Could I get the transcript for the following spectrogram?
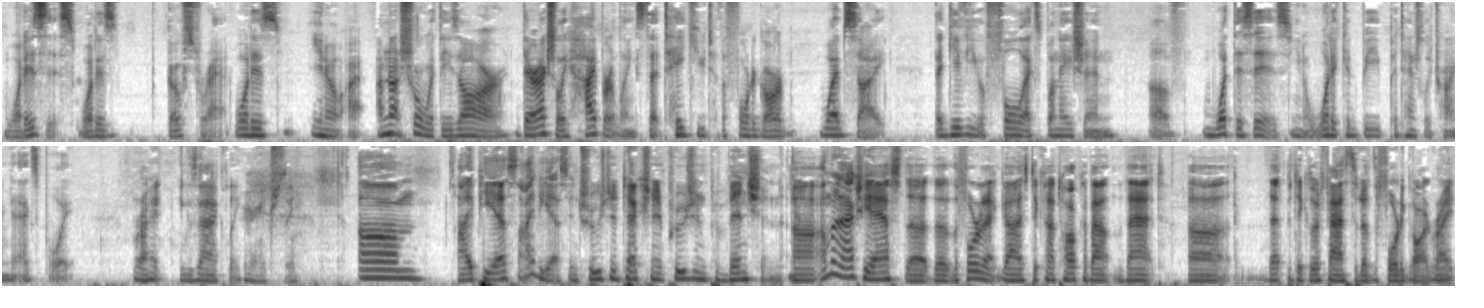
What is this? What is Ghost-Rat? What is, you know, I, am not sure what these are. They're actually hyperlinks that take you to the FortiGuard website that give you a full explanation of what this is, you know, what it could be potentially trying to exploit. Right, exactly. Very interesting. Um, IPS, IDS, intrusion detection, intrusion prevention. Yeah. Uh, I'm going to actually ask the, the, the Fortinet guys to kind of talk about that uh, that particular facet of the FortiGuard, right?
